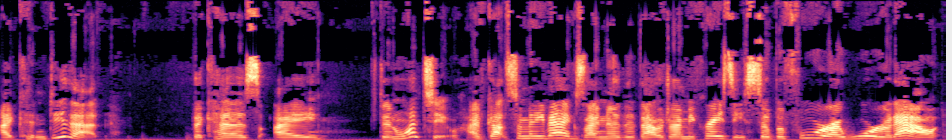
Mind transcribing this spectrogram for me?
I couldn't do that because I didn't want to. I've got so many bags. I know that that would drive me crazy. So before I wore it out,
